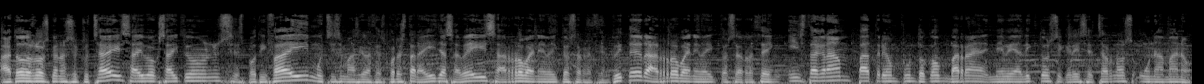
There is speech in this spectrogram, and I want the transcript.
A todos los que nos escucháis, iBox, iTunes, Spotify, muchísimas gracias por estar ahí, ya sabéis, arroba NBAdictosRC en Twitter, arroba NBAdictosRC en Instagram, patreon.com barra NBAdictos si queréis echarnos una mano.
